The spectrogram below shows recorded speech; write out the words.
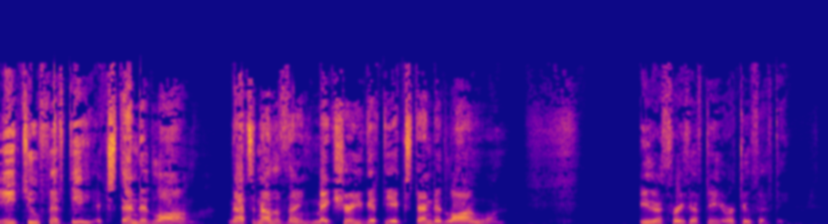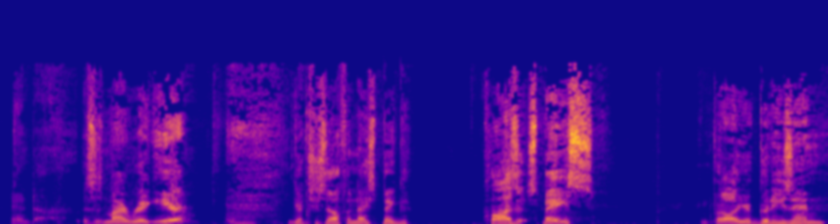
E250 extended long. That's another thing. Make sure you get the extended long one either 350 or 250. And uh, this is my rig here. Get yourself a nice big closet space. You can put all your goodies in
